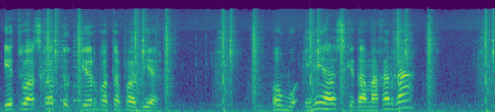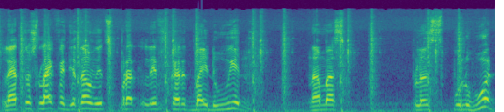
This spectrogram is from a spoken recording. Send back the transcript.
It was called to cure photophobia. Oh, ini harus kita makan kah? Lettuce like vegetable with spread leaf carried by the wind. Nambah plus 10 wood.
